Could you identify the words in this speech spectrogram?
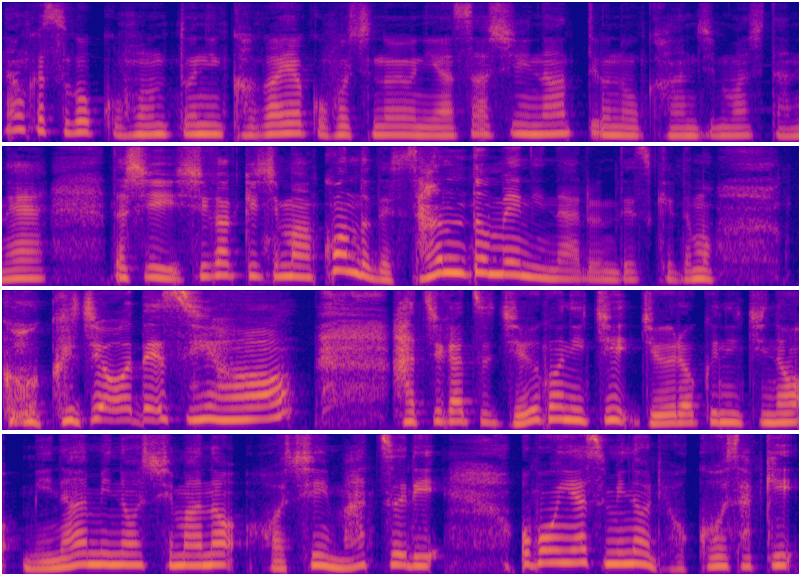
なんかすごく本当に輝く星のように優しいなっていうのを感じましたね。私、石垣島は今度で3度目になるんですけども、極上ですよ。8月15日、16日の南の島の星祭り、お盆休みの旅行先、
